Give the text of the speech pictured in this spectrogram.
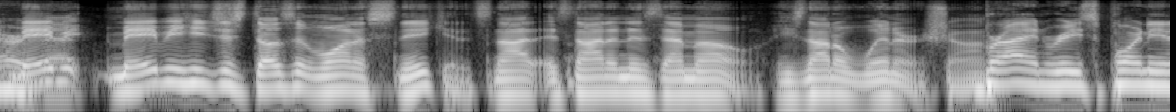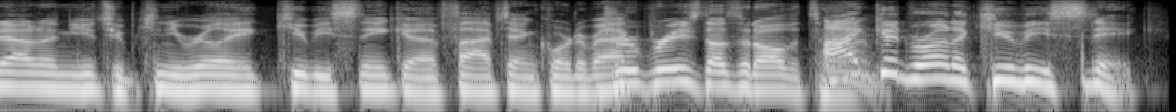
maybe, that. maybe he just doesn't want to sneak it. It's not. It's not in his mo. He's not a winner, Sean. Brian Reese pointed out on YouTube. Can you really QB sneak a five ten quarterback? Drew Brees does it all the time. I could run a QB sneak.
